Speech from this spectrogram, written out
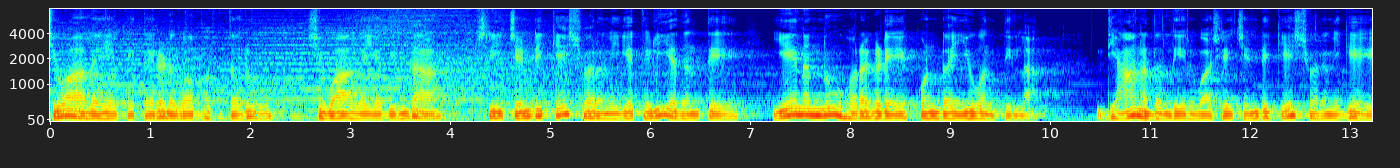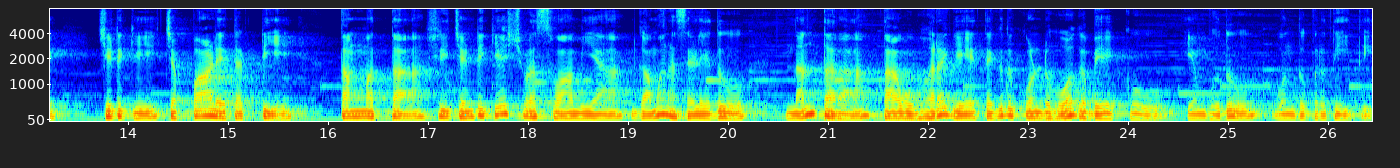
ಶಿವಾಲಯಕ್ಕೆ ತೆರಳುವ ಭಕ್ತರು ಶಿವಾಲಯದಿಂದ ಶ್ರೀ ಚಂಡಿಕೇಶ್ವರನಿಗೆ ತಿಳಿಯದಂತೆ ಏನನ್ನೂ ಹೊರಗಡೆ ಕೊಂಡೊಯ್ಯುವಂತಿಲ್ಲ. ಧ್ಯಾನದಲ್ಲಿರುವ ಶ್ರೀ ಚಂಡಿಕೇಶ್ವರನಿಗೆ ಚಿಟಕಿ ಚಪ್ಪಾಳೆ ತಟ್ಟಿ ತಮ್ಮತ್ತ ಶ್ರೀ ಚಂಡಿಕೇಶ್ವರ ಸ್ವಾಮಿಯ ಗಮನ ಸೆಳೆದು ನಂತರ ತಾವು ಹೊರಗೆ ತೆಗೆದುಕೊಂಡು ಹೋಗಬೇಕು ಎಂಬುದು ಒಂದು ಪ್ರತೀತಿ.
